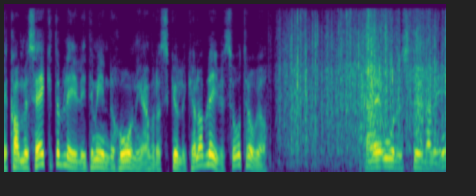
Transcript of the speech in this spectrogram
Det kommer säkert att bli lite mindre honung än vad det skulle kunna ha blivit, så tror jag. Här är årets döda bin.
